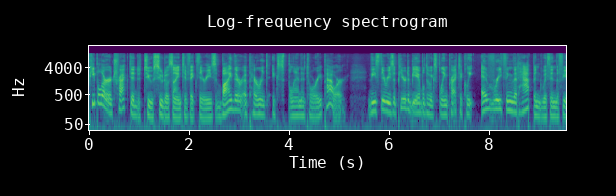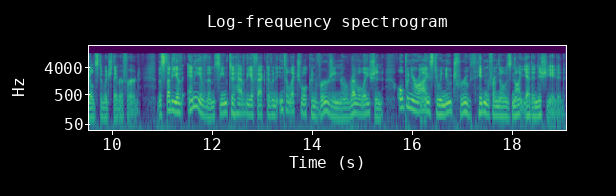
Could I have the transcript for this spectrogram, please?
people are attracted to pseudoscientific theories by their apparent explanatory power. These theories appear to be able to explain practically everything that happened within the fields to which they referred. The study of any of them seemed to have the effect of an intellectual conversion or revelation, open your eyes to a new truth hidden from those not yet initiated.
